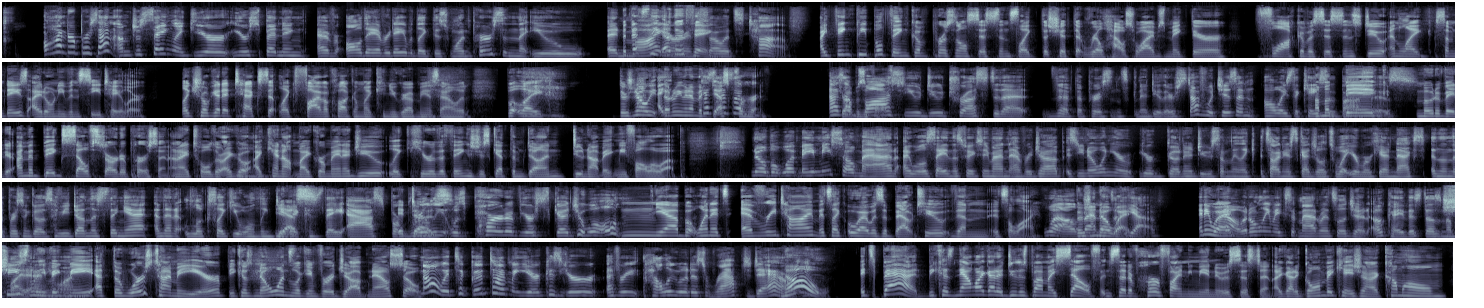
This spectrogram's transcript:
100%. I'm just saying like you're you're spending ev all day every day with like this one person that you admire but that's the other thing. so it's tough. I think people think of personal assistants like the shit that Real Housewives make their flock of assistants do, and like some days I don't even see Taylor. Like she'll get a text at like five o'clock. I'm like, can you grab me a salad? But like, there's no, I- they don't even have a desk as for a- her. As Job a boss. you do trust that that the person's going to do their stuff, which isn't always the case I'm a big bosses. motivator. I'm a big self starter person. And I told her, I go, mm. I cannot micromanage you. Like, here are the things, just get them done. Do not make me follow up. No, but what made me so mad, I will say, and this makes me mad in every job, is you know when you're you're gonna do something like it's on your schedule, it's what you're working on next, and then the person goes, "Have you done this thing yet?" And then it looks like you only did it because they asked, but It really does. it was part of your schedule. Mm, yeah, but when it's every time, it's like, oh, I was about to, then it's a lie. Well, There's no way. Yeah, Anyway, no, it only makes it mad when it's legit. Okay, this doesn't apply. she's leaving anyone. me at the worst time of year because no one's looking for a job now. So, No, it's a good time of year because you're every Hollywood is wrapped down. no, it's bad because now I got to do this by myself instead of her finding me a new assistant. I got to go on vacation. I come home.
